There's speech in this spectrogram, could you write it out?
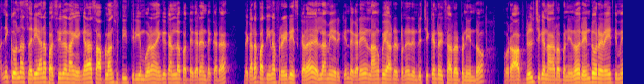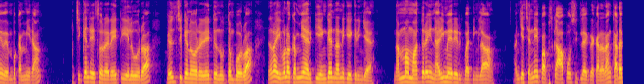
அன்றைக்கி ஒன்றா சரியான பசியில் நாங்கள் எங்கேனா சாப்பிட்லான்னு சுற்றி திரியும் போகிறோம் எங்கள் கண்ணில் பார்த்த கடை இந்த கடை. இந்த கடை பார்த்தீங்கன்னா ஃப்ரைட் ரைஸ் கடை எல்லாமே இருக்குது இந்த கடையில் நாங்கள் போய் ஆர்டர் பண்ணி ரெண்டு சிக்கன் ரைஸ் ஆர்டர் பண்ணியிருந்தோம். ஒரு ஹாஃப் கிரில் சிக்கன் ஆர்டர் பண்ணியிருந்தோம். ரெண்டோட ரேட்டுமே ரொம்ப கம்மி தான் சிக்கன் ரைஸோட ரேட்டு எழுபது ரூபா கிரில் சிக்கனோட ரேட்டு நூற்றம்பது ரூபா. இதெல்லாம் இவ்வளோ கம்மியாக இருக்குது எங்கேன்றான்னு கேட்குறீங்க நம்ம மதுரை நரிமேரி இருக்குது பார்த்தீங்களா? அங்கே சென்னை பாப்ஸ்க்கு ஆப்போசிட்டில் இருக்கிற கடை தான் கடை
